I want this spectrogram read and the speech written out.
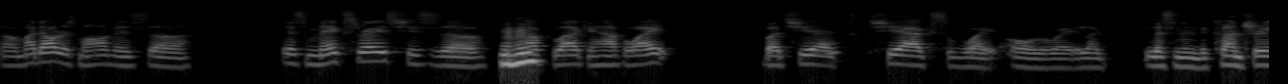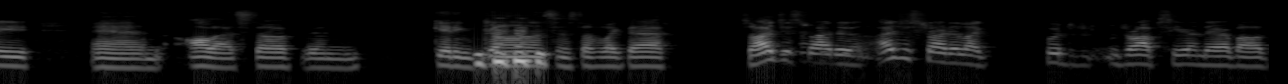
uh, my daughter's mom is uh, is mixed race. She's uh, mm-hmm. half black and half white, but she acts she acts white all the way, like listening to country and all that stuff, and getting guns and stuff like that. So I just try to I just try to like put drops here and there about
